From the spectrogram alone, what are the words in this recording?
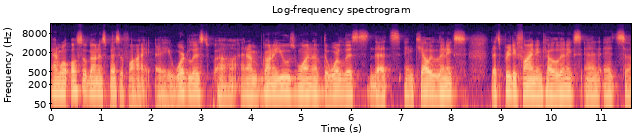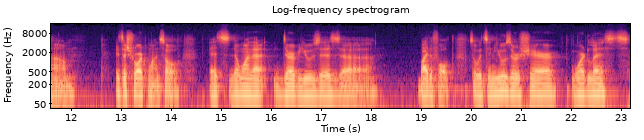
And we're also gonna specify a word list uh, and I'm gonna use one of the word lists that's in Kali Linux that's predefined in Kali Linux and it's um, it's a short one. So it's the one that DIRB uses uh, by default. So it's in user share word lists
